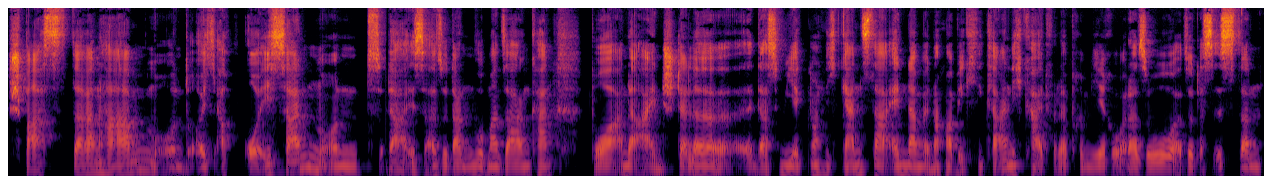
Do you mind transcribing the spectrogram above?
Spaß daran haben und euch auch äußern und da ist also dann, wo man sagen kann, boah, an der einen Stelle, äh, das wirkt noch nicht ganz, da ändern wir nochmal wirklich eine Kleinigkeit für der Premiere oder so. Also das ist dann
